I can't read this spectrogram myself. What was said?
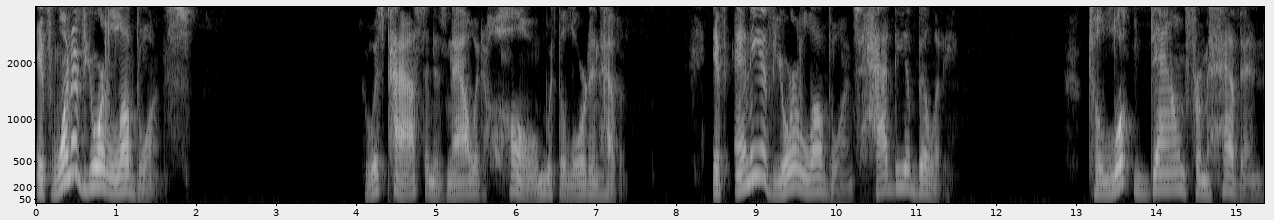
If one of your loved ones who has passed and is now at home with the Lord in heaven, if any of your loved ones had the ability to look down from heaven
